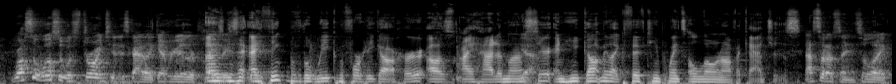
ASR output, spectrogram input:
Russell Wilson was throwing to this guy like every other play. I was gonna say. I think the week before he got hurt, I was I had him last Yeah. year, and he got me like 15 points alone off of catches. That's what I'm saying. So like,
